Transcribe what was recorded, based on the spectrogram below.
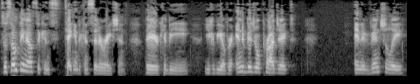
So something else to cons- take into consideration. There could be, you could be over individual project and eventually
